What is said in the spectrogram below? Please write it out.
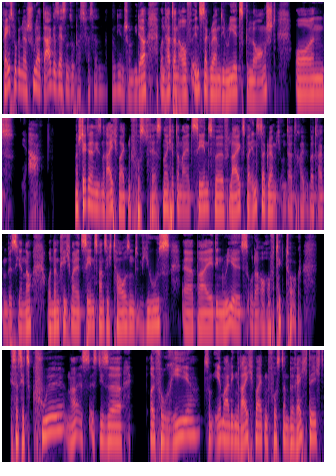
Facebook in der Schule hat da gesessen, so, was, was, haben die denn schon wieder? Und hat dann auf Instagram die Reels gelauncht. Und ja, man stellt ja dann diesen Reichweitenfrust fest. Ne? Ich habe da meine 10, 12 Likes bei Instagram, ich untertreibe, übertreibe ein bisschen, ne? Und dann kriege ich meine 10, 20.000 Views äh, bei den Reels oder auch auf TikTok. Ist das jetzt cool? Ne? Ist, ist diese Euphorie zum ehemaligen Reichweitenfrust dann berechtigt?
